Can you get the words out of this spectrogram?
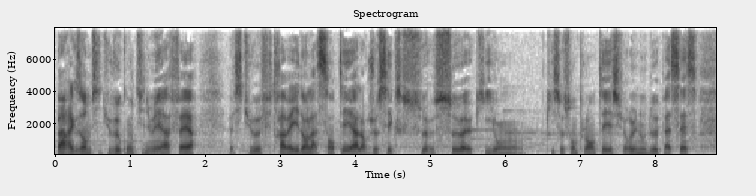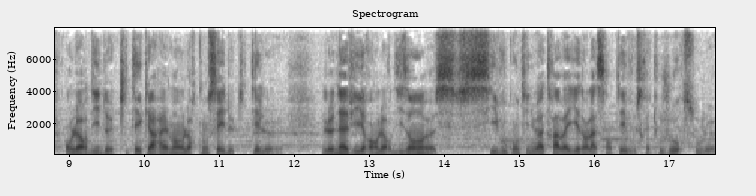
Par exemple, si tu veux continuer à faire, euh, si tu veux travailler dans la santé, alors je sais que ceux, euh, qui ont qui se sont plantés sur une ou deux passesses, on leur dit de quitter carrément, on leur conseille de quitter le, navire en leur disant euh, si vous continuez à travailler dans la santé, vous serez toujours sous le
